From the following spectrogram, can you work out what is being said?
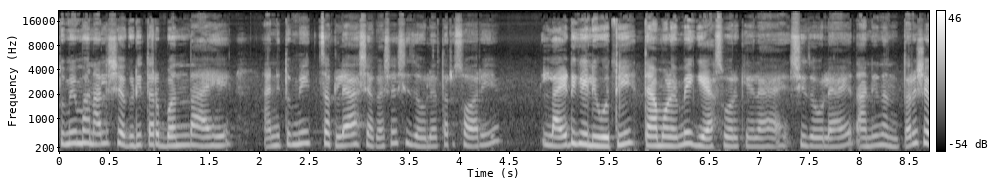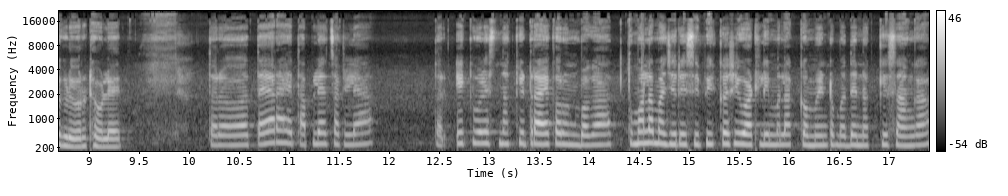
तुम्ही म्हणाल शेगडी तर बंद आहे. आणि तुम्ही चकल्या अशा कशा शिजवल्या? तर सॉरी लाइट गेली होती त्यामुळे मी गॅसवर केल्या आहे शिजवल्या आहेत आणि नंतर शेगडीवर ठेवल्या आहेत. तर तयार आहेत आपल्या चकल्या. तर एक वेळेस नक्की ट्राय करून बघा. तुम्हाला माझी रेसिपी कशी वाटली मला कमेंटमध्ये नक्की सांगा.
